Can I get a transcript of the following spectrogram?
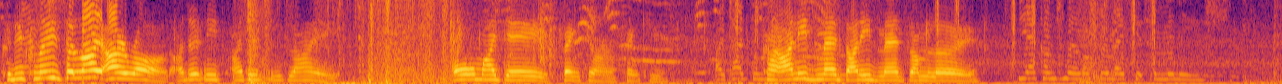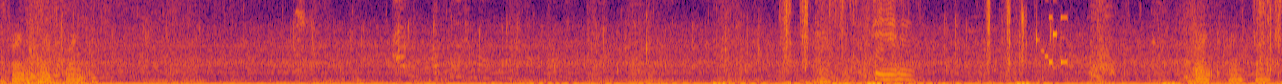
Can you close the light, Iron? I don't need, I don't need light. Oh my days. Thank you, Iron, thank you. I tagged. Kai, I need meds, I need meds, I'm low. Yeah, come to me. I'm gonna make it some minis. Thanks, thanks, thanks. Thanks, thanks, thanks.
